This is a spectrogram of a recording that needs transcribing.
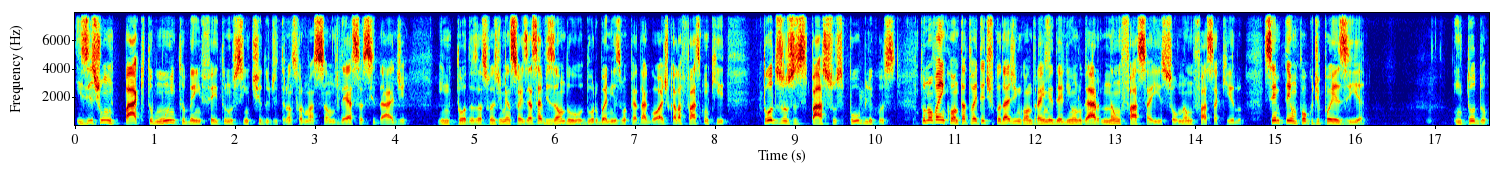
existe um pacto muito bem feito no sentido de transformação dessa cidade em todas as suas dimensões. Essa visão do, do urbanismo pedagógico, ela faz com que todos os espaços públicos, tu não vai encontrar, tu vai ter dificuldade de encontrar em Medellín um lugar não faça isso ou não faça aquilo. Sempre tem um pouco de poesia em tudo.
